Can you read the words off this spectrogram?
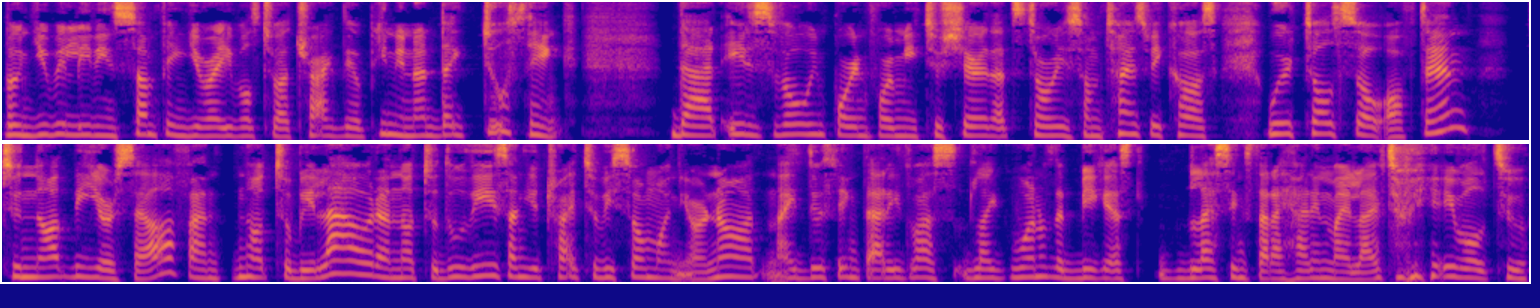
when you believe in something, you're able to attract the opinion. And I do think that it is so important for me to share that story sometimes because we're told so often to not be yourself and not to be loud and not to do this and you try to be someone you're not. And I do think that it was like one of the biggest blessings that I had in my life to be able to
